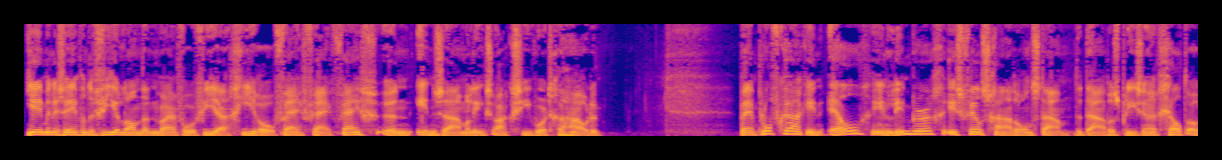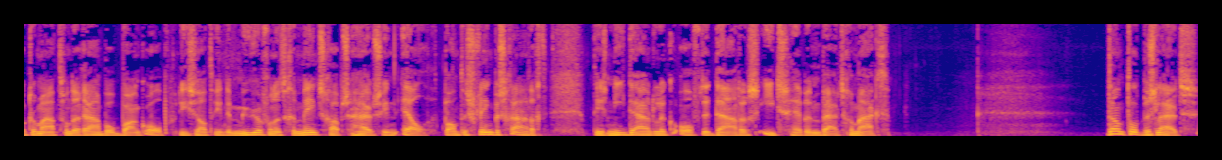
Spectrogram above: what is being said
Jemen is een van de vier landen waarvoor via Giro 555 een inzamelingsactie wordt gehouden. Bij een plofkraak in El in Limburg is veel schade ontstaan. De daders bliezen een geldautomaat van de Rabobank op. Die zat in de muur van het gemeenschapshuis in El. Het pand is flink beschadigd. Het is niet duidelijk of de daders iets hebben buitgemaakt. Dan tot besluit.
